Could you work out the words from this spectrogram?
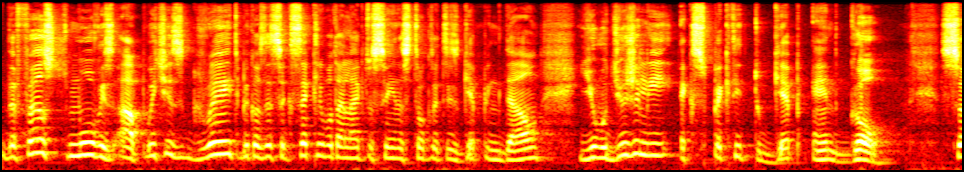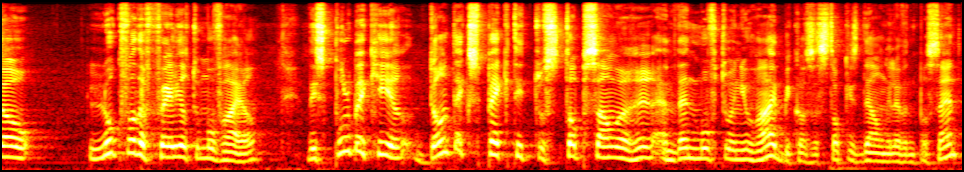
the first move is up, which is great because that's exactly what I like to see in a stock that is gapping down. You would usually expect it to gap and go. So look for the failure to move higher this pullback here, don't expect it to stop somewhere here and then move to a new high because the stock is down 11%.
